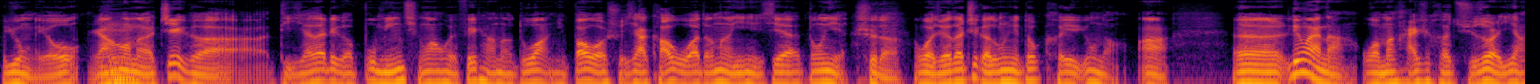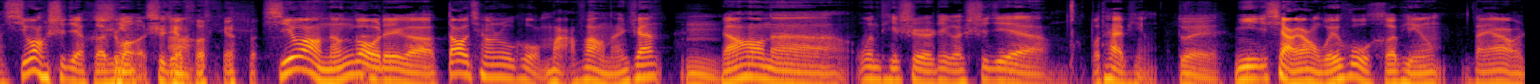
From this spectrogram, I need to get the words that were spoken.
涌流，然后呢，这个底下的这个不明情况会非常的多。你包括水下考古啊等等一些东西。是的，我觉得这个东西都可以用到啊。呃，另外呢，我们还是和局座一样，希望世界和希平，望世界和平。啊希望能够这个刀枪入库，马放南山。嗯，然后呢，问题是这个世界不太平，对，你想要维护和平，大家要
